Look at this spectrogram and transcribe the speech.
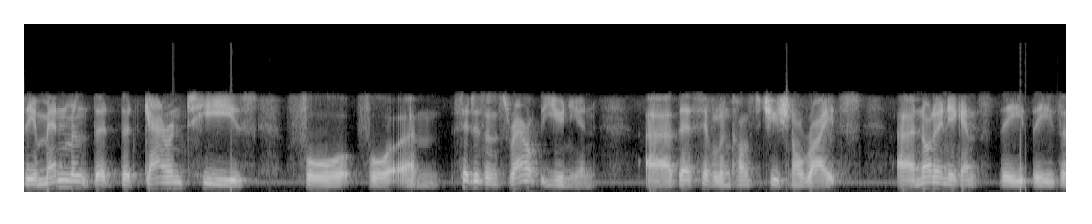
the amendment that that guarantees for for um, citizens throughout the union uh, their civil and constitutional rights. Uh, not only against the, the, the,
